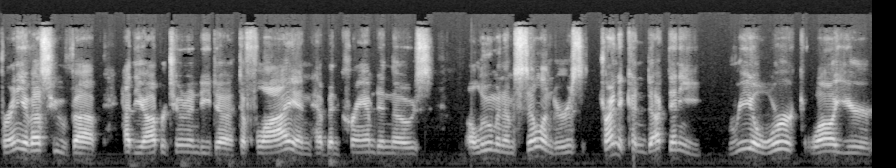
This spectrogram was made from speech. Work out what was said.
for any of us who've uh, had the opportunity to, to fly and have been crammed in those aluminum cylinders, trying to conduct any real work while you're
